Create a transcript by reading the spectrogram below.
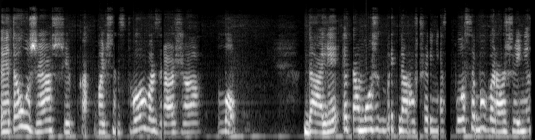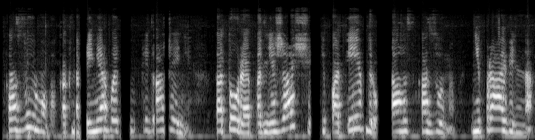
Это уже ошибка. Большинство возражало. Далее это может быть нарушение способа выражения сказуемого, как, например, в этом предложении которое подлежащее эпопее вдруг стало сказуемым. Неправильно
